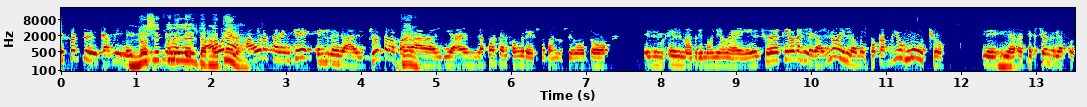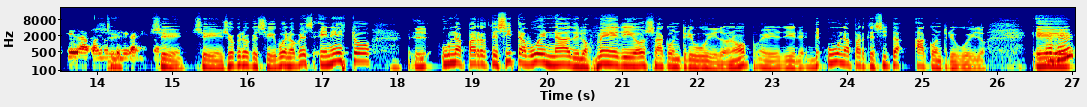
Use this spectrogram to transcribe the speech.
es parte del camino. No sé cuál es la esto. alternativa. Ahora, ahora, ¿saben qué? Es legal. Yo estaba Claro. parada el día en la puerta del Congreso cuando se votó el, el matrimonio gay. Eso de que ahora es legal. No es lo mismo, cambió mucho eh, la recepción de la sociedad cuando Sí. se legalizó. Sí, sí, yo creo que sí. Bueno, ves, en esto una partecita buena de los medios ha contribuido, ¿no? Eh, una partecita ha contribuido. Eh,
